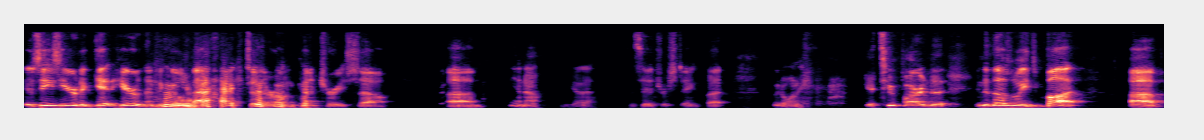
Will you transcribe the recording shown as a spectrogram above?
It was easier to get here than to go back, back. to their own country. So, um, you know, you gotta. It's interesting, but we don't want to get too far into into those weeds. But uh,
